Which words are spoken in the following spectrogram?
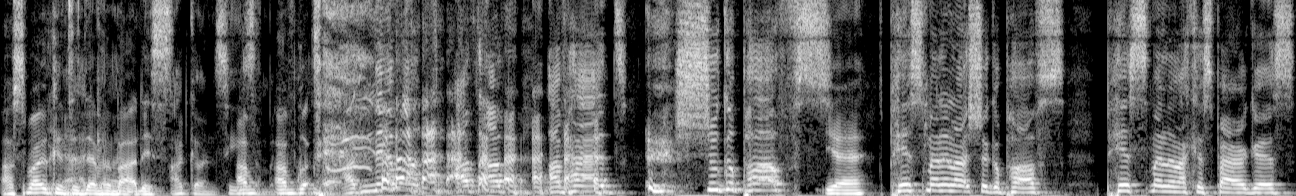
I've spoken to Yeah, I'd Dev about and- this. I'd go and see I've, somebody. I've got. I've never, I've, I've, I've had sugar puffs. Yeah. Piss smelling like sugar puffs. Piss smelling like asparagus.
